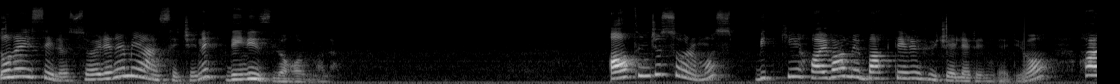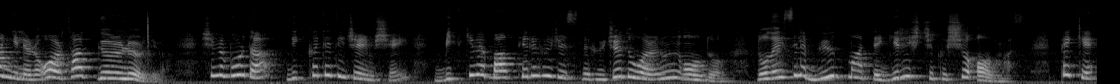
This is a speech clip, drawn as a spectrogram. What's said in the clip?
Dolayısıyla söylenemeyen seçenek denizli olmalı. Altıncı sorumuz bitki, hayvan ve bakteri hücrelerinde diyor. Hangileri ortak görülür diyor. Şimdi burada dikkat edeceğim şey bitki ve bakteri hücresinde hücre duvarının olduğu. Dolayısıyla büyük madde giriş çıkışı olmaz. Peki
